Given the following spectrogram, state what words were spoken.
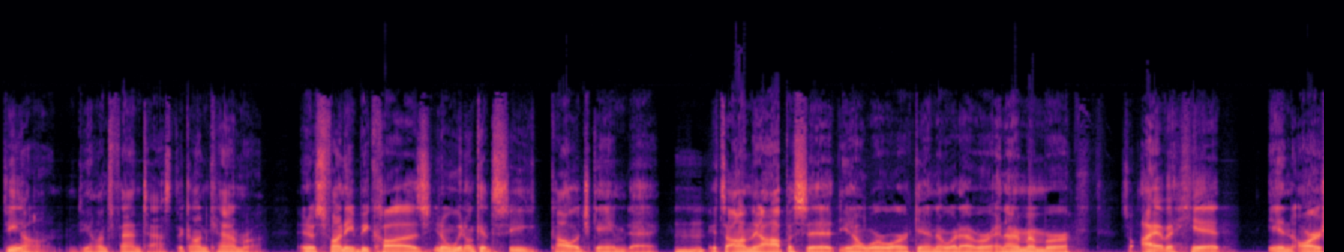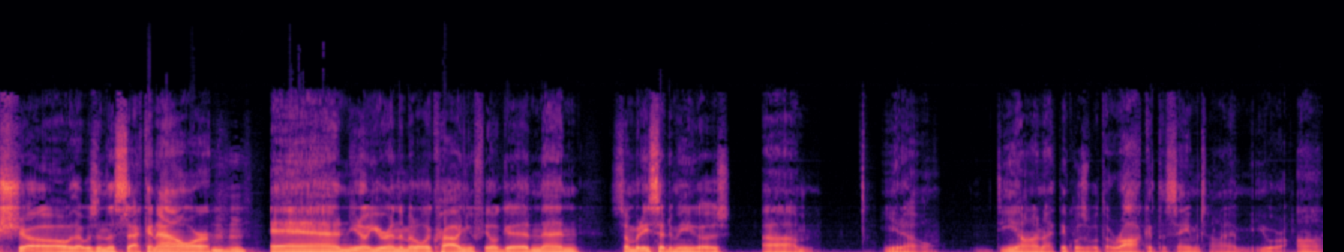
Deion. Deion's fantastic on camera. And it was funny because, you know, we don't get to see college game day. It's on the opposite, you know, we're working or whatever. And I remember, so I have a hit in our show that was in the second hour. And, you know, you're in the middle of the crowd and you feel good. And then somebody said to me, he goes, um, you know, Deion, I think, was with The Rock at the same time you were on.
